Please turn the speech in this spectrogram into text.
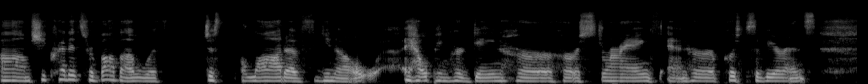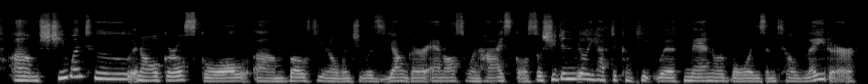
um, she credits her Baba with just a lot of you know helping her gain her her strength and her perseverance. Um, she went to an all girls school um, both you know when she was younger and also in high school so she didn't really have to compete with men or boys until later.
